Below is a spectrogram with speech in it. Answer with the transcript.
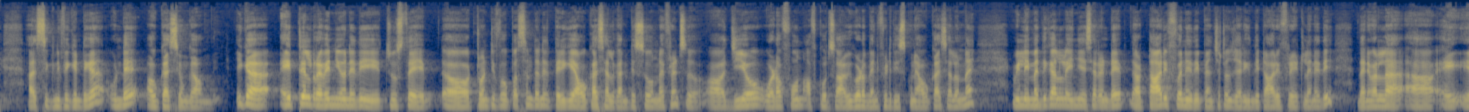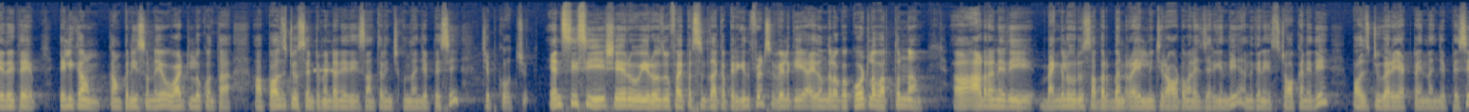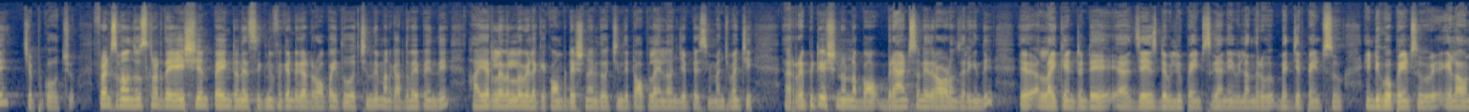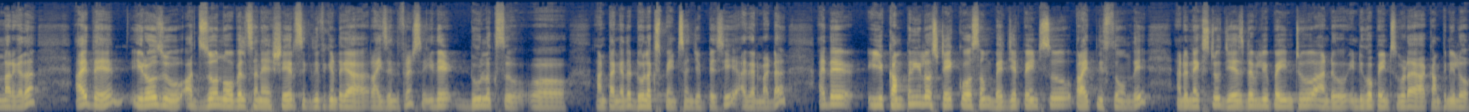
సిగ్నిఫికెంట్గా ఉండే అవకాశంగా ఉంది. ఇక ఎయిర్టెల్ రెవెన్యూ అనేది చూస్తే ట్వంటీ ఫోర్ పర్సెంట్ అనేది పెరిగే అవకాశాలు కనిపిస్తూ ఉన్నాయి friends. Jio Vodafone of course అవి కూడా బెనిఫిట్ తీసుకునే అవకాశాలు ఉన్నాయి. వీళ్ళు ఈ మధ్యకాలంలో ఏం చేశారంటే టారిఫ్ అనేది పెంచడం జరిగింది టారిఫ్ రేట్లు అనేది. దానివల్ల ఏదైతే టెలికాం కంపెనీస్ ఉన్నాయో వాటిలో కొంత పాజిటివ్ సెంటిమెంట్ అనేది సంతరించుకుందని చెప్పేసి చెప్పుకోవచ్చు. ఎన్సీసీ షేరు ఈరోజు ఫైవ్ పర్సెంట్ దాకా పెరిగింది ఫ్రెండ్స్. వీళ్ళకి ఐదు వందల ఒక కోట్ల వర్తున్న ఆర్డర్ అనేది బెంగళూరు సబర్బన్ రైలు నుంచి రావడం అనేది జరిగింది. అందుకని స్టాక్ అనేది పాజిటివ్గా రియాక్ట్ అయిందని చెప్పేసి చెప్పుకోవచ్చు. ఫ్రెండ్స్ మనం చూసుకున్నట్లయితే ఏషియన్ పెయింట్ అనేది సిగ్నిఫికెంట్గా డ్రాప్ అవుతూ వచ్చింది. మనకు అర్థమైపోయింది. హయ్యర్ లెవెల్లో వీళ్ళకి కాంపిటీషన్ అనేది వచ్చింది టాప్ లైన్లో అని చెప్పేసి మంచి మంచి రెప్యుటేషన్ ఉన్న బా బ్రాండ్స్ అనేది రావడం జరిగింది. లైక్ ఏంటంటే జేఎస్డబ్ల్యూ పెయింట్స్ కానీ వీళ్ళందరూ బెర్జర్ పెయింట్స్ ఇండిగో పెయింట్స్ ఇలా ఉన్నారు కదా. అయితే ఈరోజు అక్జో నోబెల్స్ అనే షేర్ సిగ్నిఫికెంట్గా రైజ్ అయింది ఫ్రెండ్స్. ఇదే డూలక్స్ అంటాం కదా డూలక్స్ పెయింట్స్ అని చెప్పేసి అదనమాట. అయితే ఈ కంపెనీలో స్టేక్ కోసం బెర్జర్ పెయింట్స్ ప్రయత్నిస్తూ ఉంది. And next JSW paint and Indigo paints కూడా ఆ కంపెనీలో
